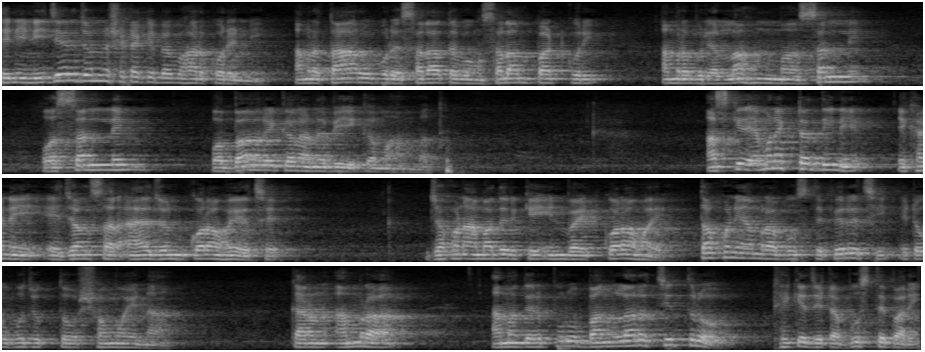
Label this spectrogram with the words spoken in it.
তিনি নিজের জন্য সেটাকে ব্যবহার করেননি। আমরা তার উপরে সালাত এবং সালাম পাঠ করি। আমরা বলি আল্লাহ সাল্লি ওয়াসাল্লিম ও বারেকালা নবী কা মোহাম্মদ। আজকে এমন একটা দিনে এখানে এ জলসার আয়োজন করা হয়েছে। যখন আমাদেরকে ইনভাইট করা হয়, তখনই আমরা বুঝতে পেরেছি এটা উপযুক্ত সময় না। কারণ আমরা, আমাদের পুরো বাংলার চিত্র থেকে যেটা বুঝতে পারি,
